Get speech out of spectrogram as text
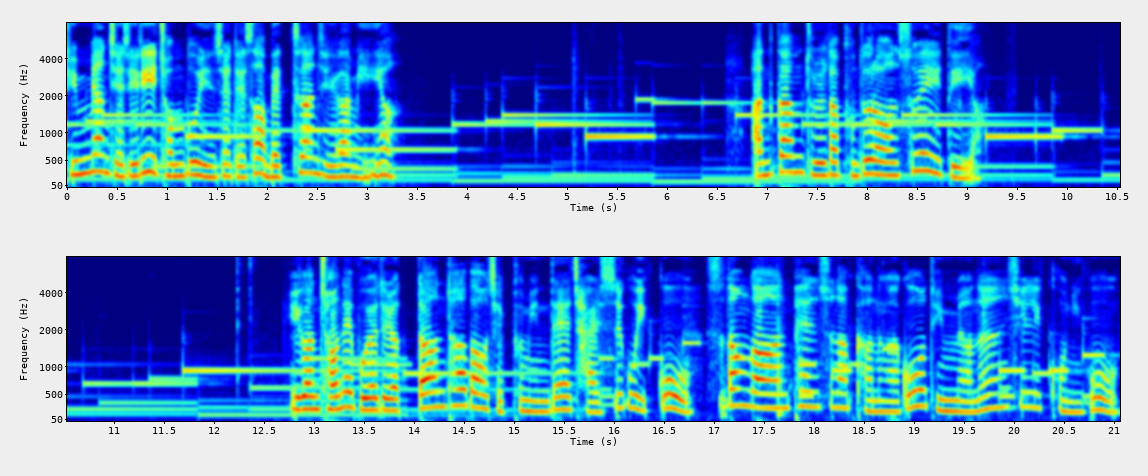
뒷면 재질이 전부 인쇄돼서 매트한 질감이에요. 안감 둘 다 부드러운 스웨이드예요. 이건 전에 보여드렸던 타오바오 제품인데 잘 쓰고 있고 쓰던 건 펜 수납 가능하고 뒷면은 실리콘이고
